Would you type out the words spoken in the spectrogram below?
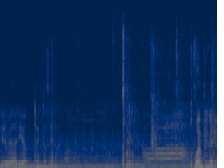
Sirve Darío 30-0. Buen primero.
